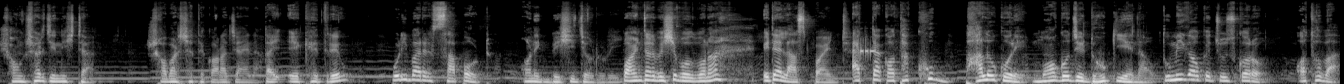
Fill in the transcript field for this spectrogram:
সংসার জিনিসটা সবার সাথে করা যায় না। তাই এক্ষেত্রেও পরিবারের সাপোর্ট অনেক বেশি জরুরি। পয়েন্টার বেশি বলব না, এটাই লাস্ট পয়েন্ট একটা কথা খুব ভালো করে মগজে ঢুকিয়ে নাও। তুমি কাউকে চুজ করো অথবা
